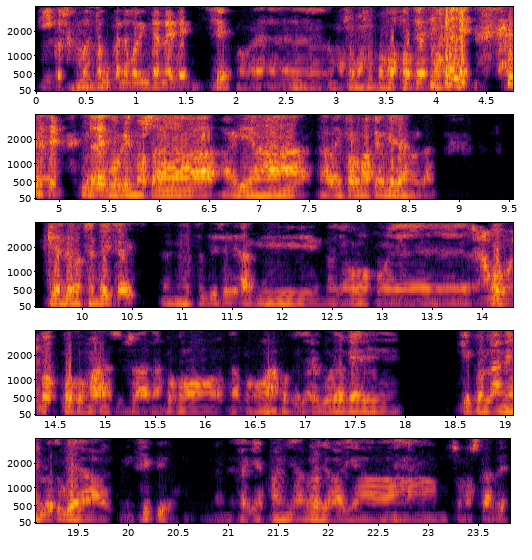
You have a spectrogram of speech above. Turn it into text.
Y cosas que hemos estado buscando por internet. ¿eh? Sí, pues, eh, como somos un poco jotes, pues, recurrimos a, aquí a, a la información que ya nos dan. Que es del 86. En el 86 aquí nos llegó pues po- po- poco más, o sea, tampoco, tampoco más, porque yo recuerdo que, que con la NES lo tuve al principio. La NES aquí a España no llegaría mucho más tarde.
